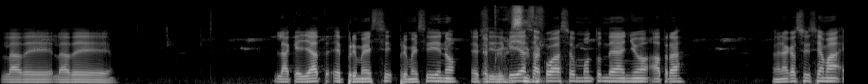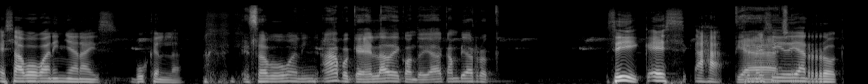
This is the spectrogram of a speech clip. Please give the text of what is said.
la de, la de, la que ya, el primer, primer CD no, el, CD que ella CD. sacó hace un montón de años atrás. Una canción que se llama Esa boba niña nice, búsquenla. Esa boba, niña. Ah, porque es la de cuando ella cambia a rock. Sí, es, ajá, primer. CD en rock.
